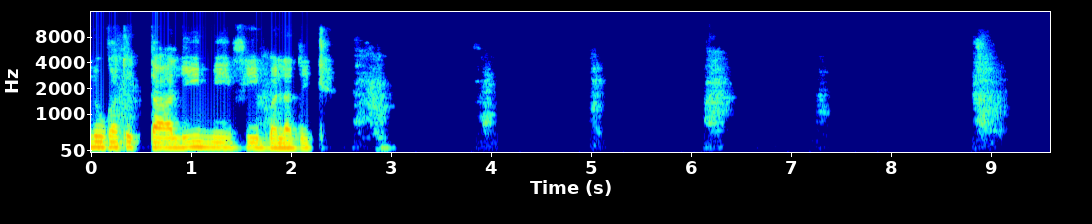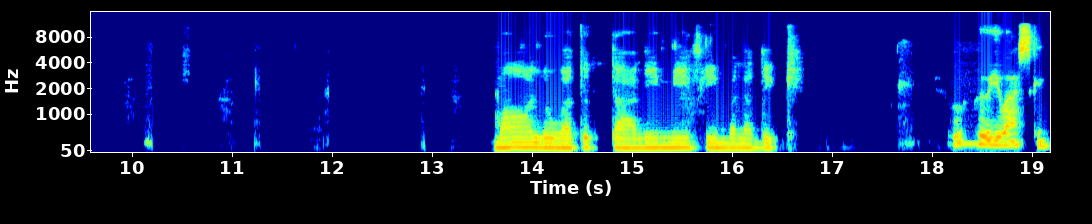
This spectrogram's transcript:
lugatu ta'limi fi baladik. ما لغة التعليم في بلدك؟ Who, who are you asking?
